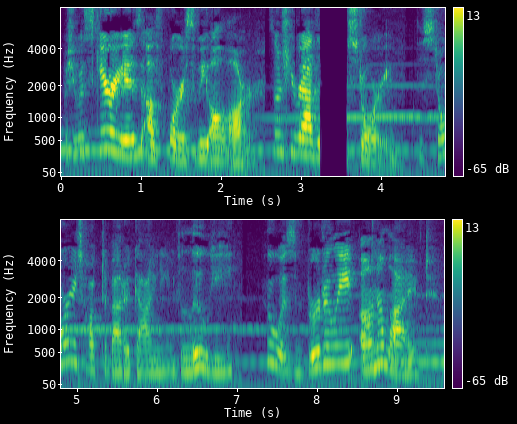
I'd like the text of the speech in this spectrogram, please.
But she was curious, of course, we all are. So, she read the story. The story talked about a guy named Louis who was brutally unalived.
